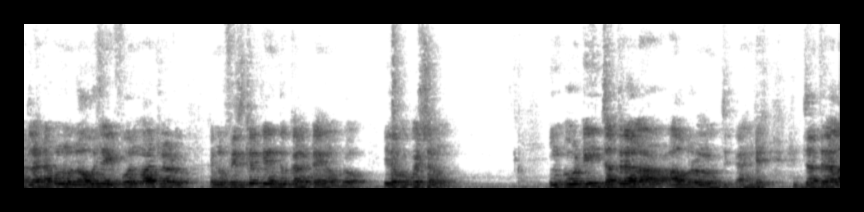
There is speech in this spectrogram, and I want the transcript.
అట్లాంటప్పుడు నువ్వు లవ్ చేయి ఫోన్ మాట్లాడు. కానీ నువ్వు ఫిజికల్గా ఎందుకు కనెక్ట్ అయినావు బ్రో? ఇది ఒక క్వశ్చన్ ఇంకోటి జత్రాల ఆ బ్రో నువ్వు అంటే జత్రాల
